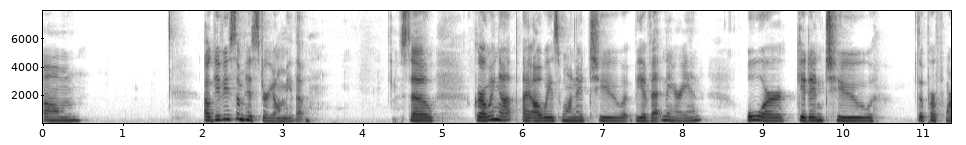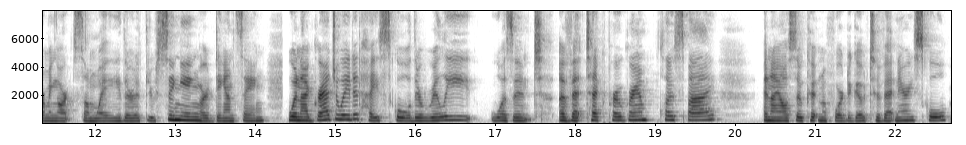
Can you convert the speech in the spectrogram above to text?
Um, I'll give you some history on me though. So, growing up, I always wanted to be a veterinarian or get into the performing arts some way, either through singing or dancing. When I graduated high school, there really wasn't a vet tech program close by and I also couldn't afford to go to veterinary school.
